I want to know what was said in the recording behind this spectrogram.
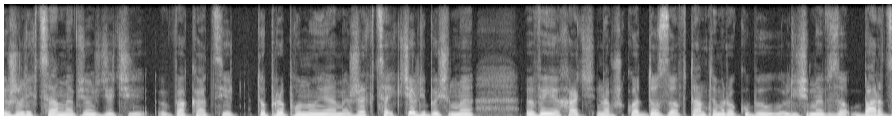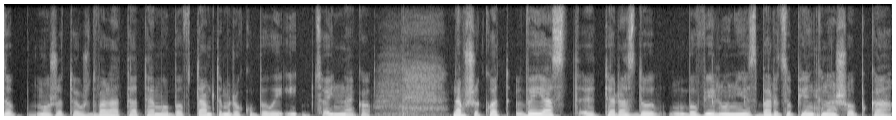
jeżeli chcemy wziąć dzieci w wakacje, to proponujemy, że chce, chcielibyśmy wyjechać na przykład do zoo. W tamtym roku byliśmy w zoo, bardzo, może to już dwa lata temu, bo w tamtym roku były i co innego. Na przykład wyjazd y, teraz do, bo w Wieluniu jest bardzo piękna szopka,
